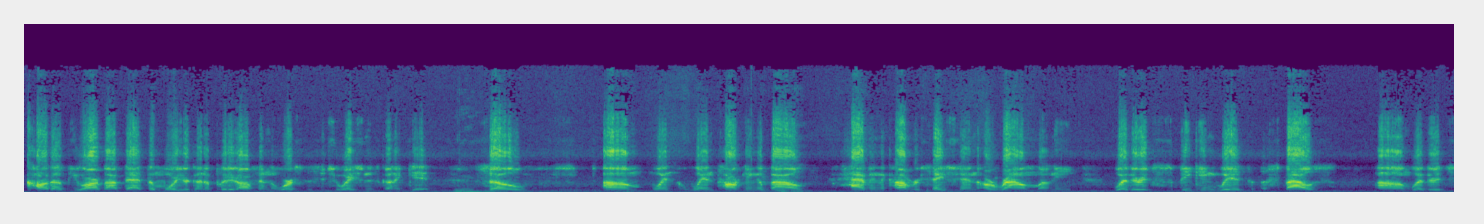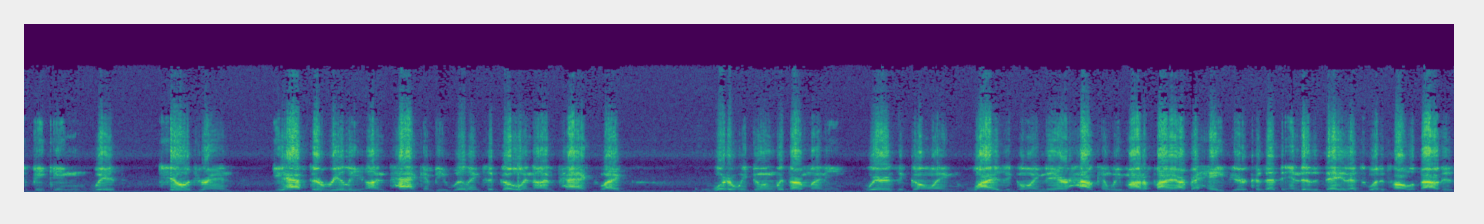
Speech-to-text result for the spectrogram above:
caught up you are about that, the more you're going to put it off, and the worse the situation is going to get. Mm-hmm. So um, when when talking about having the conversation around money, whether it's speaking with a spouse, um, whether it's speaking with children, you have to really unpack and be willing to go and unpack like what are we doing with our money? Where is it going? Why is it going there? How can we modify our behavior? Because at the end of the day that's what it's all about is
